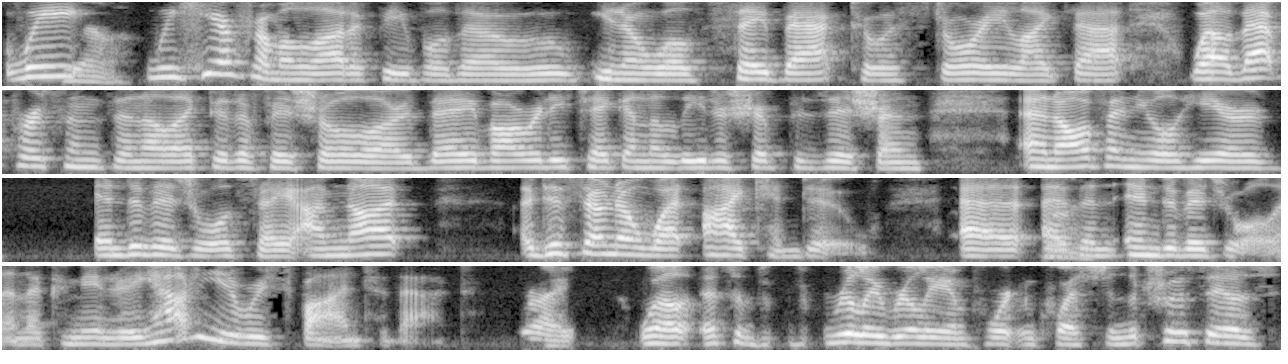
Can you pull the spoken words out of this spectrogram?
We yeah. we hear from a lot of people though who you know will say back to a story like that well that person's an elected official or they've already taken a leadership position. And often you'll hear individuals say i'm not i just don't know what i can do uh, as right. an individual in a community. How do you respond to that? Right well, that's a really, really important question. The truth is,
